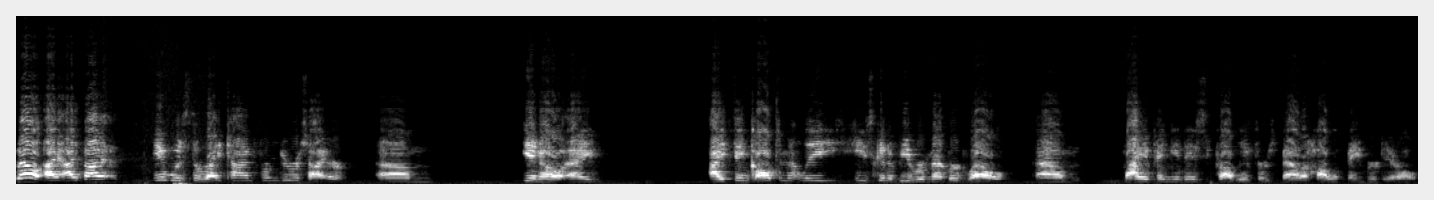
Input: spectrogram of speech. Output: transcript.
Well, I, I thought it was the right time for him to retire. Um, you know, I I think ultimately he's going to be remembered well. Um, my opinion is he's probably a first ballot Hall of Famer, Daryl.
